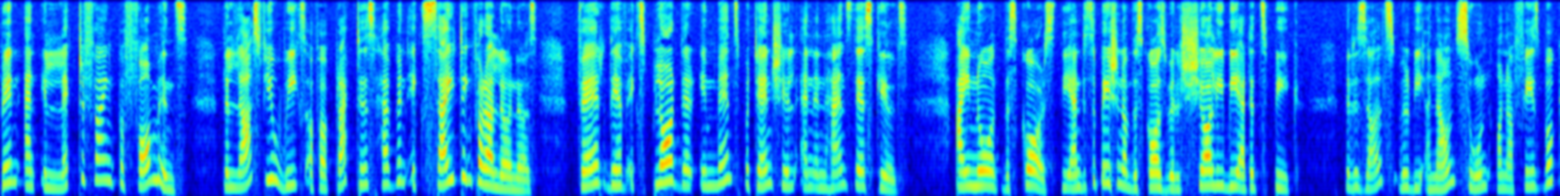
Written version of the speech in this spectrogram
Been an electrifying performance. The last few weeks of our practice have been exciting for our learners, where they have explored their immense potential and enhanced their skills. I know the scores, the anticipation of the scores will surely be at its peak. The results will be announced soon on our Facebook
